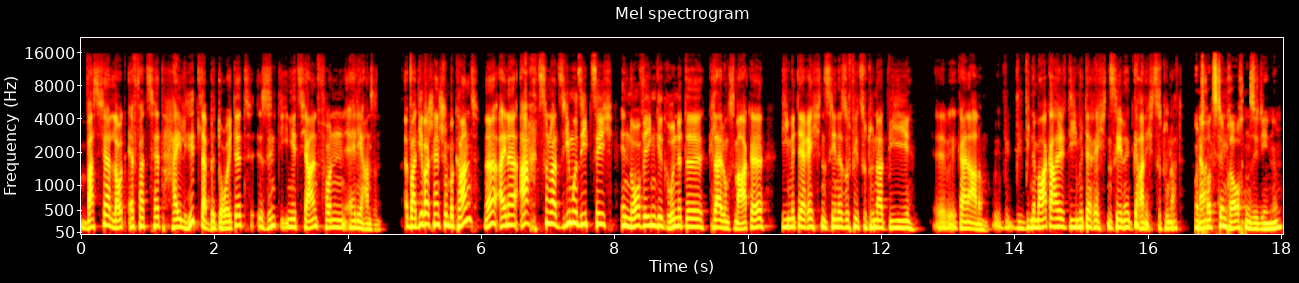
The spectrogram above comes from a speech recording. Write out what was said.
was ja laut FAZ Heil Hitler bedeutet, sind die Initialen von Helly Hansen war dir wahrscheinlich schon bekannt, ne? eine 1877 in Norwegen gegründete Kleidungsmarke, die mit der rechten Szene so viel zu tun hat wie, äh, keine Ahnung, wie, wie, eine Marke halt, die mit der rechten Szene gar nichts zu tun hat. Und ja? trotzdem brauchten sie die, ne?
